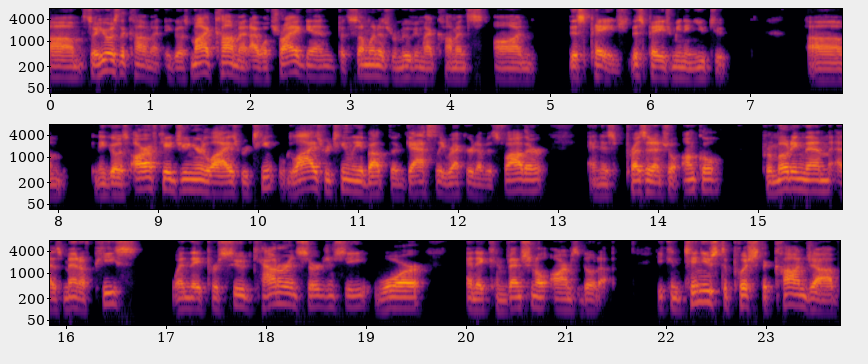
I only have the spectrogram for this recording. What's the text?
Um, so here was the comment. He goes, My comment, I will try again, but someone is removing my comments on this page, this page meaning YouTube. Um, and he goes, RFK Jr. lies routine lies routinely about the ghastly record of his father and his presidential uncle, promoting them as men of peace when they pursued counterinsurgency, war, and a conventional arms buildup. He continues to push the con job,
